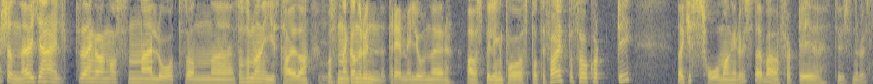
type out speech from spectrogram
Jeg skjønner ikke helt engang åssen en låt sånn, eh, sånn som den East High, da. Åssen den kan runde tre millioner avspillinger på Spotify på så kort tid. Det er ikke så mange russ, det er bare 40 000 russ.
